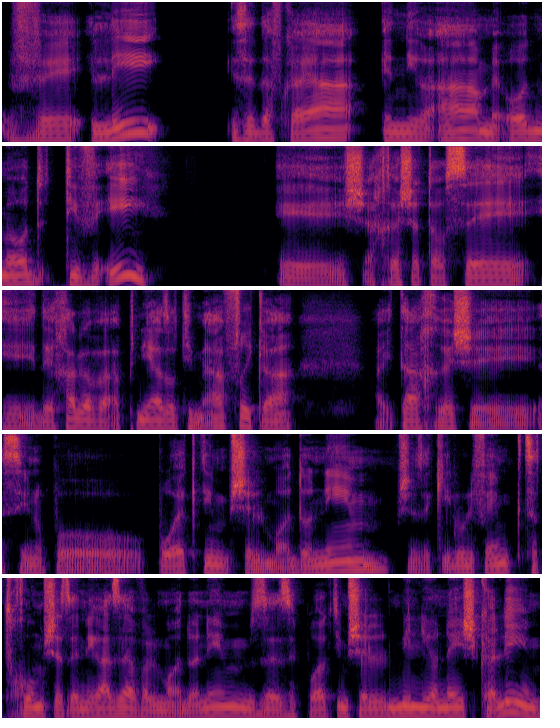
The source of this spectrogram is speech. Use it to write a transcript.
ולי זה דווקא היה נראה מאוד מאוד טבעי אה, שאחרי שאתה עושה, אה, דרך אגב, הפנייה הזאת מאפריקה, הייתה אחרי שעשינו פה פרויקטים של מועדונים, שזה כאילו לפעמים קצת תחום שזה נראה זה, אבל מועדונים זה, זה פרויקטים של מיליוני שקלים,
